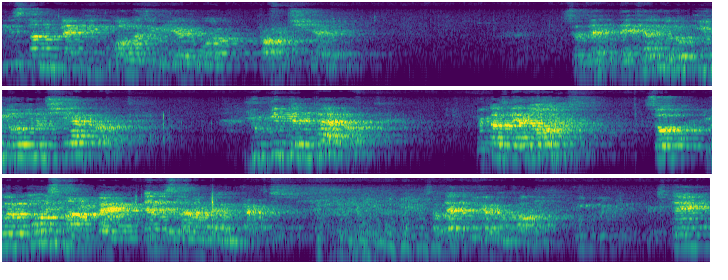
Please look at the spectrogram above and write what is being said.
In Islamic banking, always you hear the word profit sharing. So they, they tell you, look, you don't even share profit. You give them entire profit because they are the owners. So you are more Islamic bank than Islamic bank in practice. so that we have no problem. We, we extend.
